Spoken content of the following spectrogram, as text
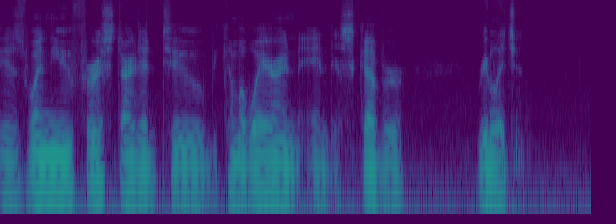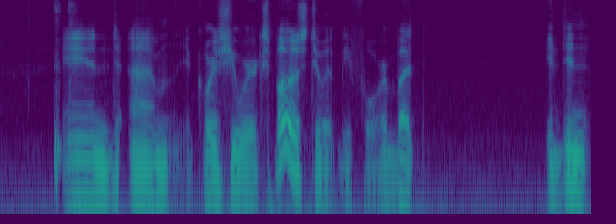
is when you first started to become aware and, and discover religion. And um, of course, you were exposed to it before, but it didn't.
